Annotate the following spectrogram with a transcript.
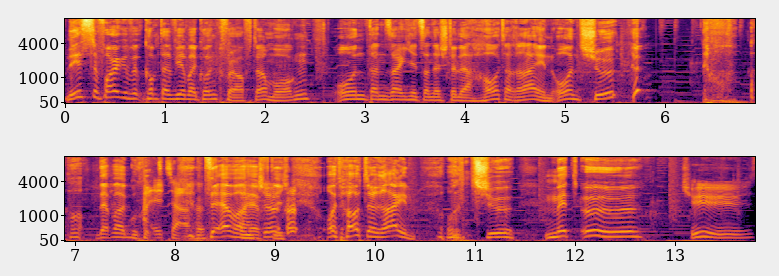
Nächste Folge kommt dann wieder bei Concrafter morgen und dann sage ich jetzt an der Stelle, haut rein und tschö. Der war gut. Alter. Der war Und heftig. Und haut rein und tschö mit Ö. Tschüss.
